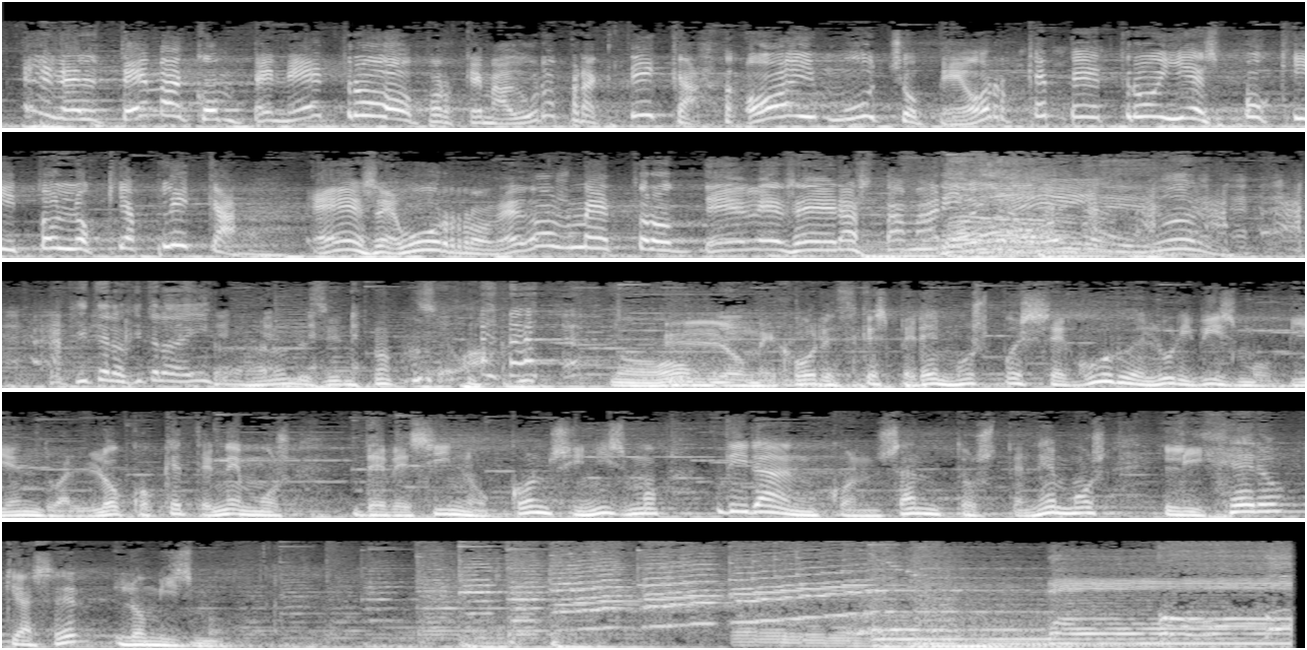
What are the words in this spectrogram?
En el tema con Penetro, porque Maduro practica. Hoy mucho peor que Petro y es poquito lo que aplica. Ese burro de dos metros debe ser hasta marido. Quítelo, quítelo de ahí. No, lo mejor es que esperemos, pues seguro el uribismo, viendo al loco que tenemos de vecino con cinismo, dirán con santos tenemos ligero que hacer lo mismo.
